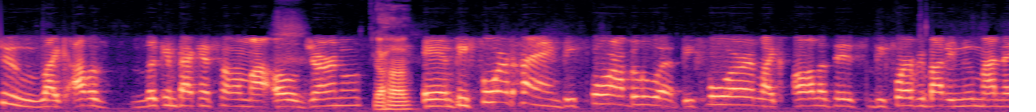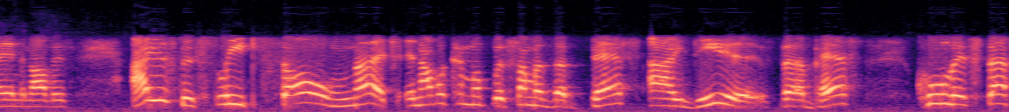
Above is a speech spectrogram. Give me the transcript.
too. Like I was looking back at some of my old journals, uh-huh. and before fame, before I blew up, before like all of this, before everybody knew my name and all this, I used to sleep so much, and I would come up with some of the best ideas, the best, coolest stuff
